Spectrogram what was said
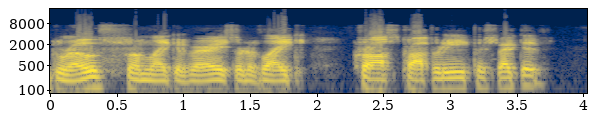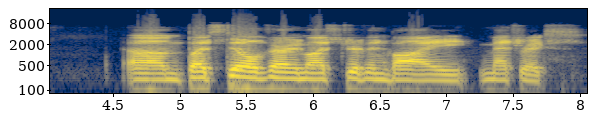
growth from like a very sort of like cross property perspective, um, but still very much driven by metrics.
